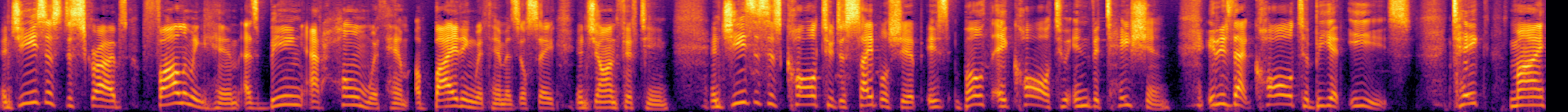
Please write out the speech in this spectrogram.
And Jesus describes following him as being at home with him, abiding with him, as you'll say in John 15. And Jesus' call to discipleship is both a call to invitation, it is that call to be at ease. Take my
